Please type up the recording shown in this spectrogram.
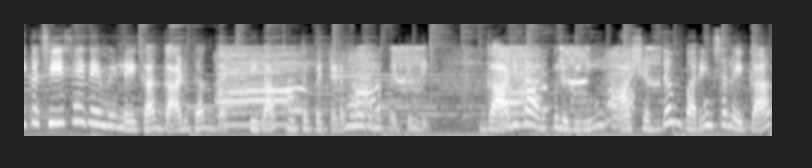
ఇక చేసేదేమీ లేక గాడిద గట్టిగా కూత పెట్టడం మొదలుపెట్టింది. గాడిద అరుపులు విని ఆ శబ్దం భరించలేక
